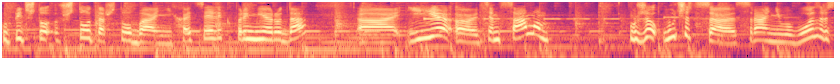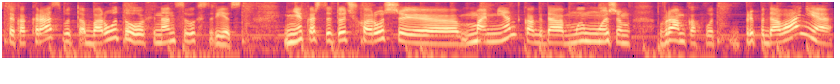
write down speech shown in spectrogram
купить что- что-то, что бы они хотели, к примеру, да, а, и э, тем самым уже учатся с раннего возраста как раз вот обороту финансовых средств. Мне кажется, это очень хороший э, момент, когда мы можем в рамках вот преподавания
